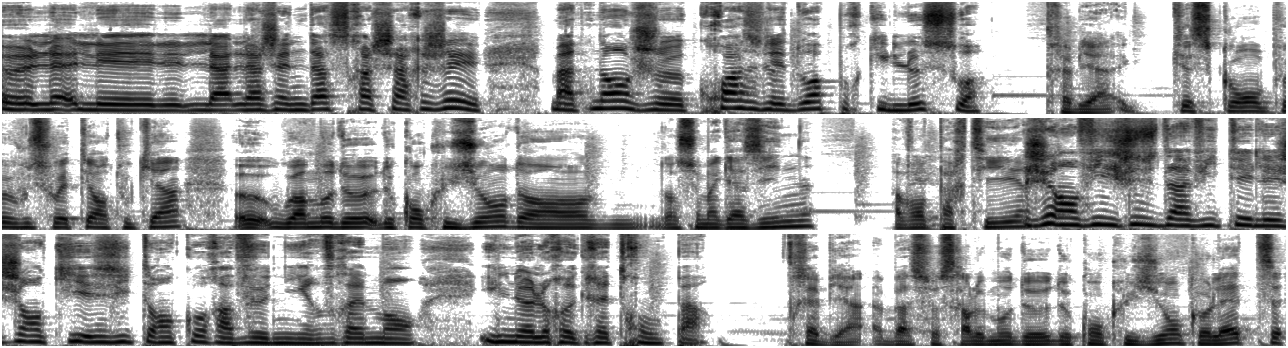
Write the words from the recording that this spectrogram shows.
euh, la- l'agenda sera chargé. Maintenant, je croise les doigts pour qu'il le soit. Très bien. Qu'est-ce qu'on peut vous souhaiter en tout cas Euh, Ou un mot de, de conclusion dans, dans ce magazine? Avant de partir? J'ai envie juste d'inviter les gens qui hésitent encore à venir, vraiment. Ils ne le regretteront pas. Très bien, ben, ce sera le mot de, de conclusion. Colette,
